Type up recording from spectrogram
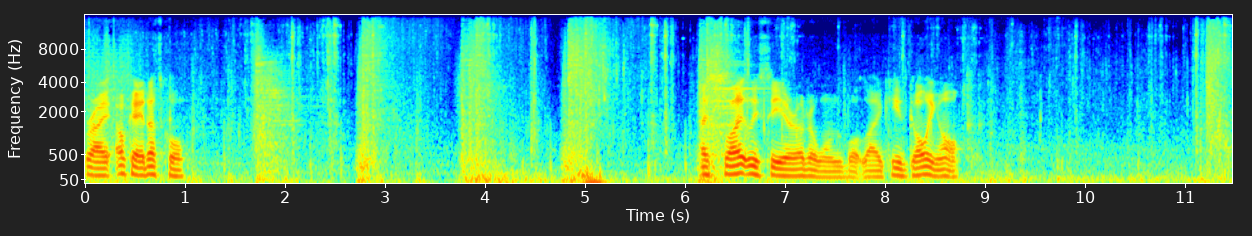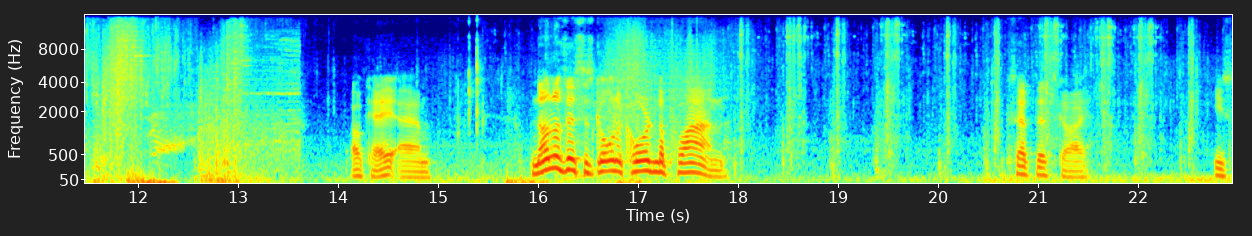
Right, okay, that's cool. I slightly see your other one, but like, he's going off. Okay, um... None of this is going according to plan. Except this guy. He's...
